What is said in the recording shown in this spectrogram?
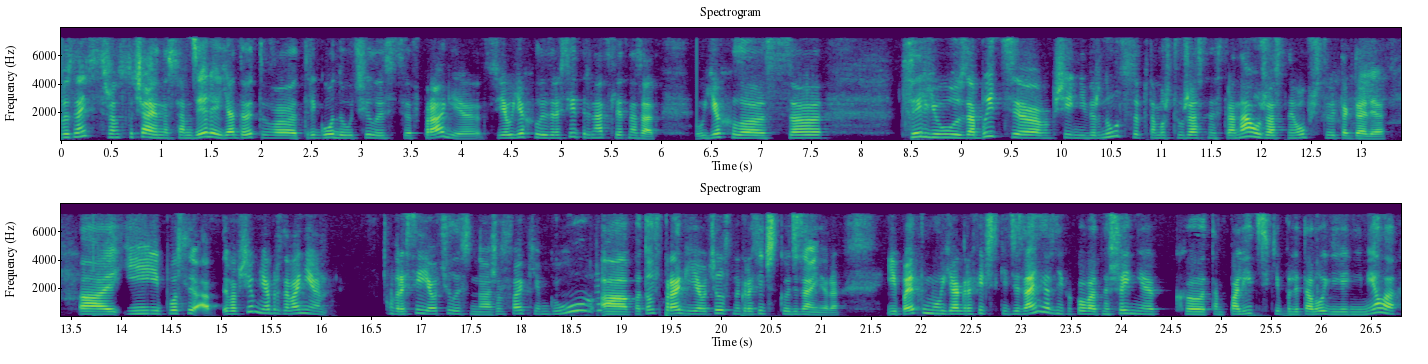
Вы знаете, совершенно случайно, на самом деле. Я до этого три года училась в Праге. Я уехала из России 13 лет назад. Уехала с целью забыть, э, вообще не вернуться, потому что ужасная страна, ужасное общество и так далее. А, и после... А, вообще у меня образование в России я училась на журфаке МГУ, а потом в Праге я училась на графического дизайнера. И поэтому я графический дизайнер, никакого отношения к там, политике, политологии я не имела.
